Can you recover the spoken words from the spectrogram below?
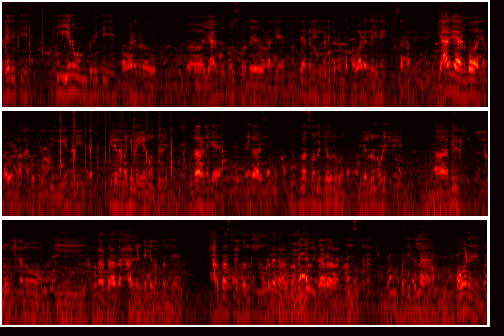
ಅದೇ ರೀತಿ ಇಲ್ಲಿ ಏನೋ ಒಂದು ರೀತಿ ಪವಾಡಗಳು ಯಾರಿಗೂ ತೋರಿಸ್ಕೊಳ್ದೇ ಇರೋ ಹಾಗೆ ಮತ್ತೆ ಆಮೇಲೆ ಇಲ್ಲಿ ನಡೀತಕ್ಕಂಥ ಪವಾಡಗಳು ಏನೇ ಇದ್ದರೂ ಸಹ ಯಾರಿಗೆ ಅನುಭವ ಆಗಿರುತ್ತೆ ಅವ್ರಿಗೆ ಮಾತ್ರ ಗೊತ್ತಿರುತ್ತೆ ಇಲ್ಲಿ ಏನು ನಡೆಯುತ್ತೆ ಇಲ್ಲಿನ ಮಹಿಮೆ ಏನು ಅಂತೇಳಿ. ಉದಾಹರಣೆಗೆ ಈಗ ಶಿವಕುಮಾರ ಸ್ವಾಮೀಜಿಯವರು ನೀವೆಲ್ಲರೂ ನೋಡಿದ್ದೀರಿ ಆ, ಮೀನುಗಡದ ಹತ್ರ ನಾನು ಹೋಗಿ ನಾನು ಈ ಅಪಘಾತ ಆದ ಆರು ಗಂಟೆಗೆ ನಾನು ಬಂದೆ. ಆರು ತಾಸಿನಲ್ಲಿ ಬಂದು ಇಲ್ಲಿ ನೋಡಿದಾಗ ಸ್ವಾಮೀಜಿ ಅವರು ಇದಾರ ಅನಿಸ್ತು ನನಗೆ. ಬಟ್ ಇದೆಲ್ಲ ಪವಾಡನೇ ಅಲ್ವಾ?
